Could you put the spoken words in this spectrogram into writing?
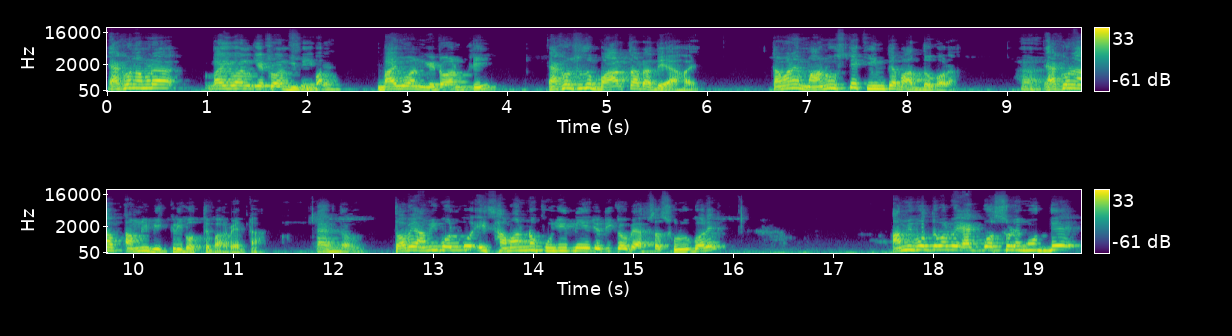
এখন আমরা buy one get one free buy one get one free এখন শুধু বার্তাটা দেয়া হয়। তার মানে মানুষকে কিনতে বাধ্য করা। হ্যাঁ। এখন আপ- আপনি বিক্রি করতে পারবেন না। একদম। তবে আমি বলব এই সামান্য পুঁজি নিয়ে যদি কেউ ব্যবসা শুরু করে আমি বলতে পারব এক বছরের মধ্যে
